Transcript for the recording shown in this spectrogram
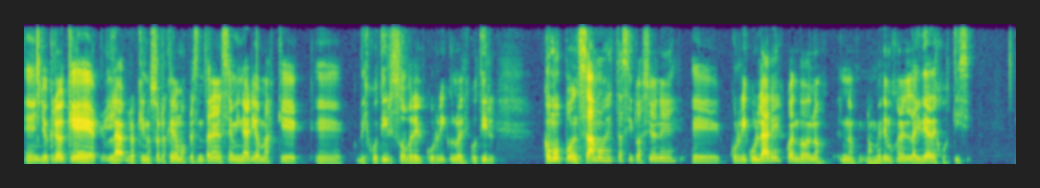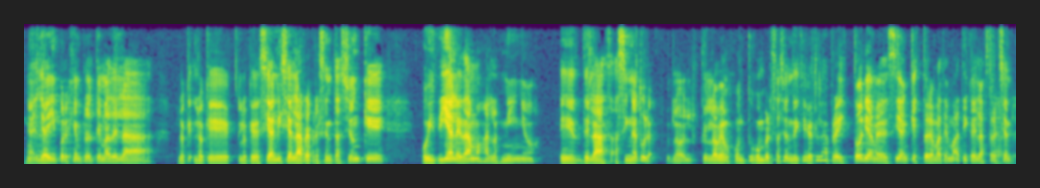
Eh, yo creo que lo que nosotros queremos presentar en el seminario, más que eh, discutir sobre el currículum, es discutir cómo pensamos estas situaciones eh, curriculares cuando nos, metemos con la idea de justicia. Y ahí, por ejemplo, el tema de la, lo que, lo que, lo que decía Alicia, la representación que hoy día le damos a los niños de las asignaturas. Lo, lo, vemos con tu conversación, de que la prehistoria me decían que esto era matemática y la abstracción.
